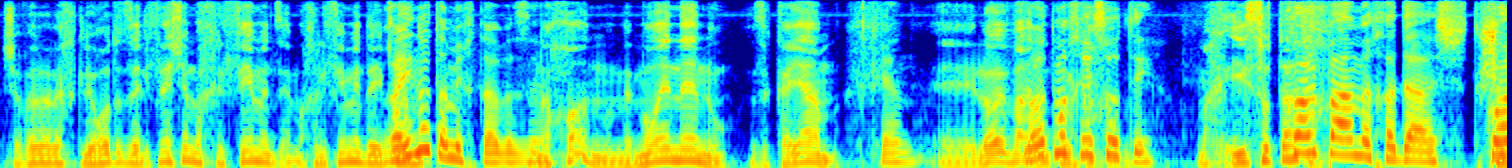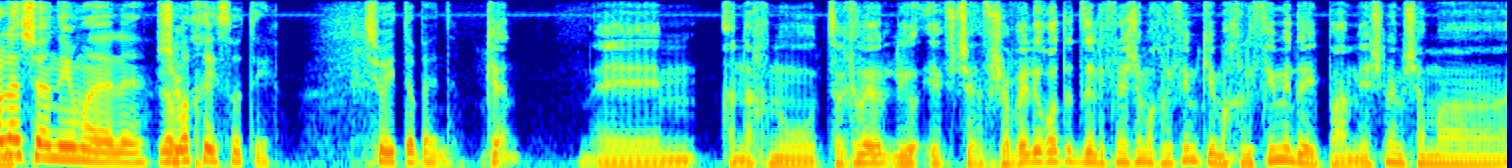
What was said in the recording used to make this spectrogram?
שווה ללכת לראות את זה לפני שהם מחליפים את זה, מחליפים מדי פעם. ראינו את המכתב הזה. נכון, במו עינינו, זה קיים. כן. אה, לא הבנו מאוד מכעיס אותי. מכעיס אותך? כל פעם מחדש, שהוא... כל השנים האלה, ש... זה מכעיס אותי. שהוא יתאבד. כן. אמ, אנחנו, צריך, ל... שווה לראות את זה לפני שמחליפים, כי מחליפים מדי פעם, יש להם שם אה,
